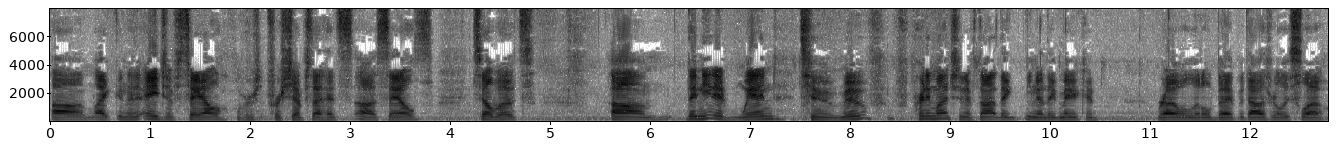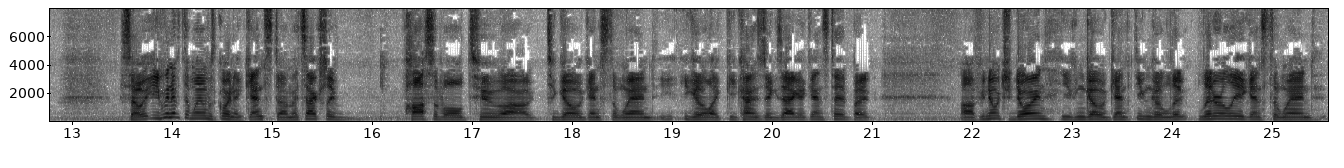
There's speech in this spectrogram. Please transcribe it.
um, like in the age of sail for, for ships that had uh, sails, sailboats, um, they needed wind to move pretty much, and if not, they you know they maybe could row a little bit, but that was really slow. So even if the wind was going against them, it's actually possible to uh, to go against the wind. You, you, go like you kind of zigzag against it, but uh, if you know what you're doing, you can go against. You can go li- literally against the wind,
